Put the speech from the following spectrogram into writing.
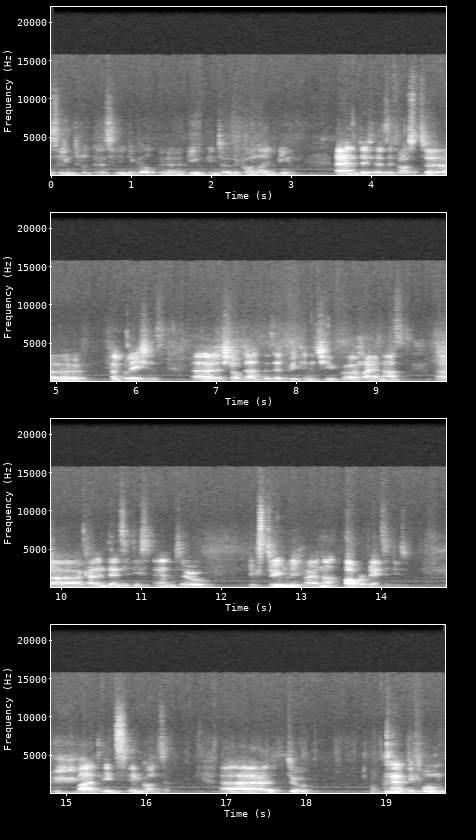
cylindrical, uh, cylindrical uh, beam into the cone-like beam, and the, the first uh, calculations uh, showed that that we can achieve uh, high enough uh, current densities and uh, extremely high enough power densities. But it's in concept. Uh, to uh, perform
